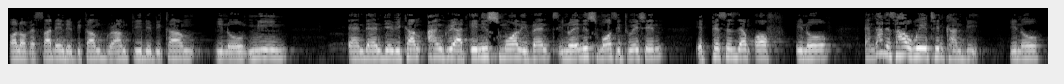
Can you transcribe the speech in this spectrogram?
all of a sudden they become grumpy, they become, you know, mean, and then they become angry at any small event, you know, any small situation. It pisses them off, you know, and that is how waiting can be, you know.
